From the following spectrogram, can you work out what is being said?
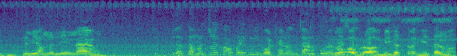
એટલે મેં અમને લઈને આવ્યો હું. એટલે તમને ચોય ખબર પડે કે મેં ગોઠાનો ચાનો પ્રોગ્રામ તો બ્રો મી જતો હેતરમાં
